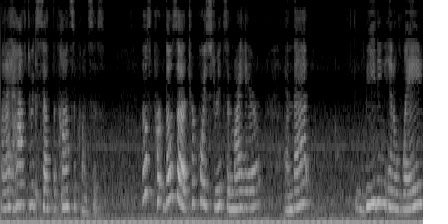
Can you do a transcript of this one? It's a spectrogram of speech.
But I have to accept the consequences. Those, those uh, turquoise streaks in my hair and that leading in a way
